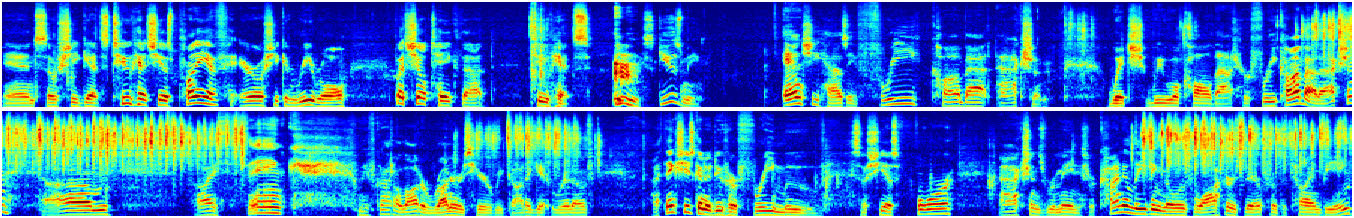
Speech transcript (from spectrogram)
And so she gets two hits. She has plenty of arrows she can re-roll, but she'll take that two hits. Excuse me and she has a free combat action, which we will call that her free combat action. Um, I think we've got a lot of runners here we got to get rid of. I think she's going to do her free move. So she has four actions remaining. So we're kind of leaving those walkers there for the time being.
